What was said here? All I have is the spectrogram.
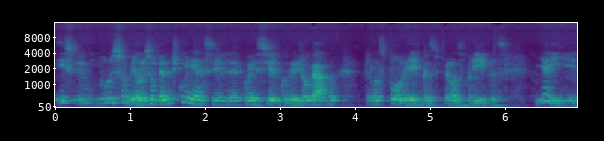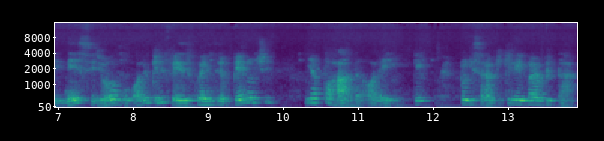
E o Luiz Fabiano, o Luiz Fabiano a gente conhece, ele é conhecido quando ele jogava pelas polêmicas, pelas brigas. E aí, nesse jogo, olha o que ele fez. Ele ficou entre o pênalti e a porrada. Olha aí. Que, por que será? O que, que ele vai optar?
